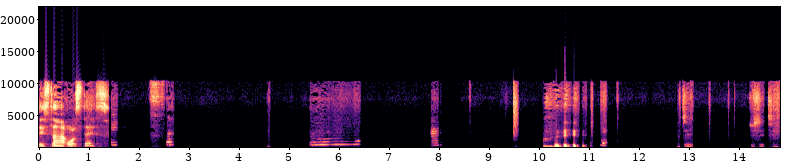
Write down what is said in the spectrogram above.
is that? What's this? That's it. Just it.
